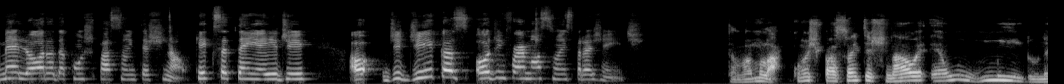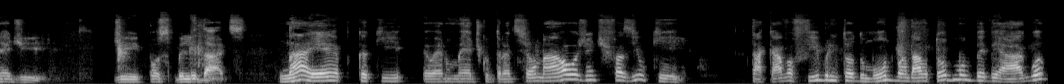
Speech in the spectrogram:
melhora da constipação intestinal? O que, que você tem aí de, de dicas ou de informações para gente? Então vamos lá. Constipação intestinal é um mundo né, de, de possibilidades. Na época que eu era um médico tradicional, a gente fazia o quê? Tacava fibra em todo mundo, mandava todo mundo beber água,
